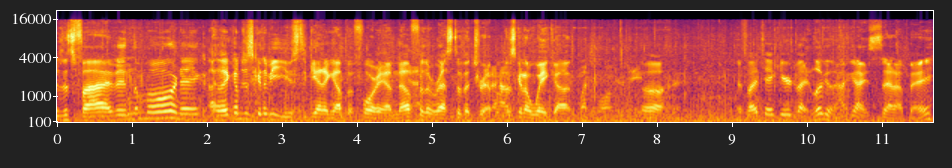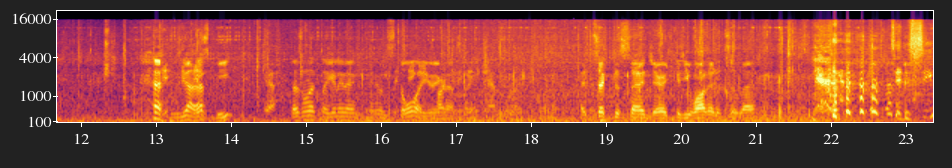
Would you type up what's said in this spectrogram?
Cause it's five in the morning. I think I'm just gonna be used to getting up at 4 a.m. now for the rest of the trip. I'm just gonna wake up. Much longer day. Uh, if I take your advice, look at that guy's setup, eh? yeah, that's beat. Yeah. Doesn't look like anything. Anyone He's stole anything last night. I took this sign, Jared, because you wanted it so bad. Did she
